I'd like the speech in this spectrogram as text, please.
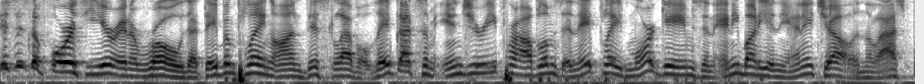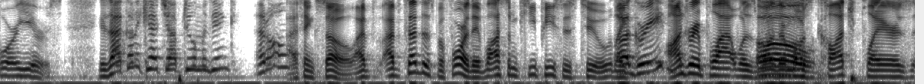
this is the fourth year in a row that they've been playing on this level. They've got some injury problems and they played more games than anybody in the NHL in the last four years. Is that going to catch up to them? I think at all. I think so. I've I've said this before. They've lost some key pieces too. Like Agreed. Ondrej Palat was one of their Oh. most clutch players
